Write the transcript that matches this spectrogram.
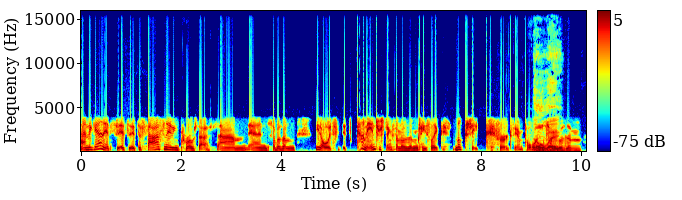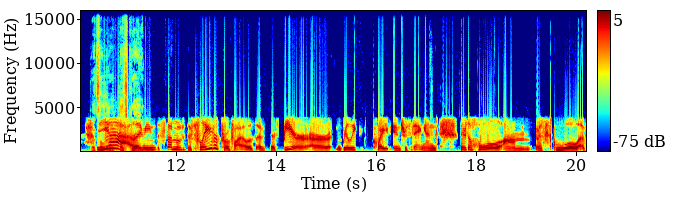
And again, it's it's it's a fascinating process. Um, and some of them, you know, it's it's kind of interesting. Some of them taste like milkshake, for example, No and way. some of them That's yeah, I mean, some of the flavor profiles of this beer are really quite interesting, and there's a whole um, a school of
